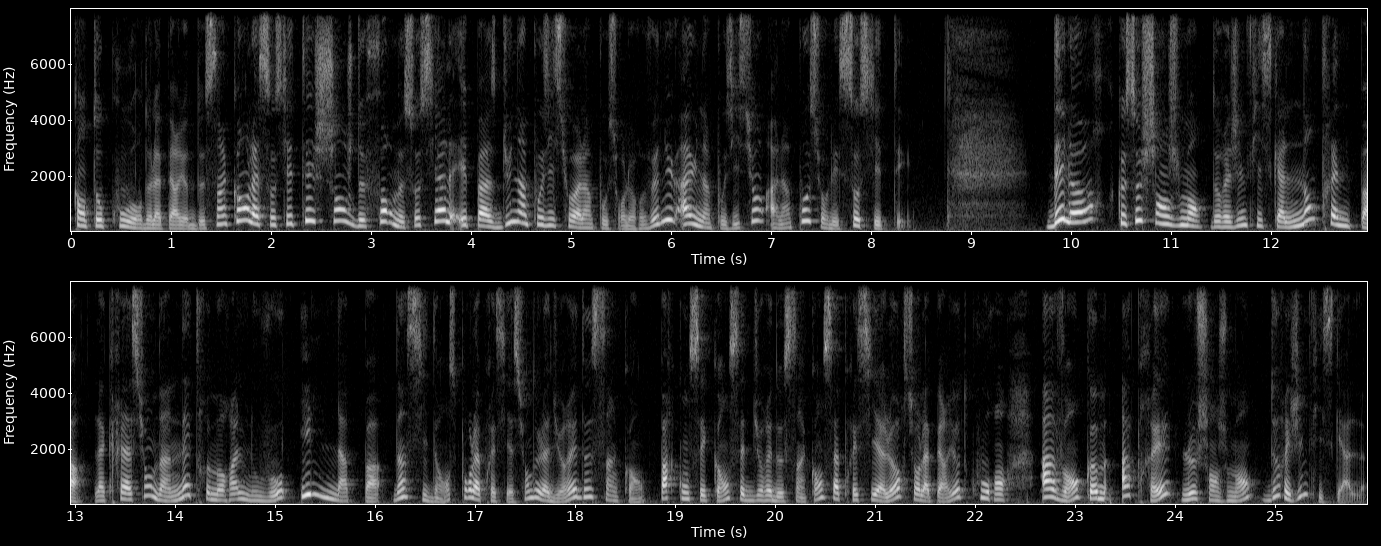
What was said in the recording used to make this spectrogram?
quand au cours de la période de 5 ans, la société change de forme sociale et passe d'une imposition à l'impôt sur le revenu à une imposition à l'impôt sur les sociétés? Dès lors que ce changement de régime fiscal n'entraîne pas la création d'un être moral nouveau, il n'a pas d'incidence pour l'appréciation de la durée de 5 ans. Par conséquent, cette durée de 5 ans s'apprécie alors sur la période courant avant comme après le changement de régime fiscal.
